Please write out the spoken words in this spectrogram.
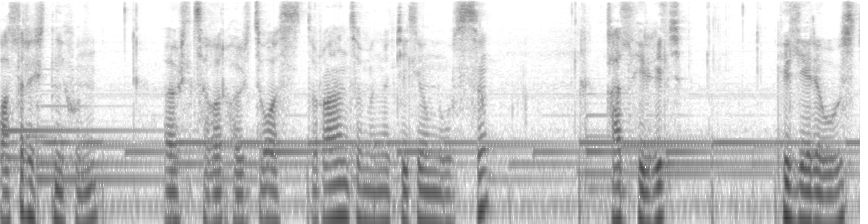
балар эртний хүн ойролцоогоор 200-аас 600 мянган жилийн өмнө үүссэн гал хэрглэж хэл яриа үүсч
